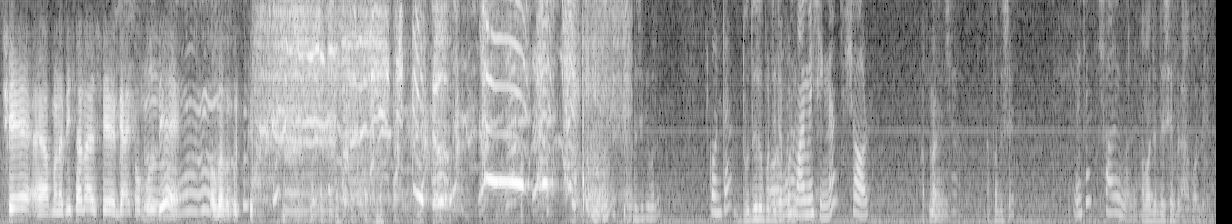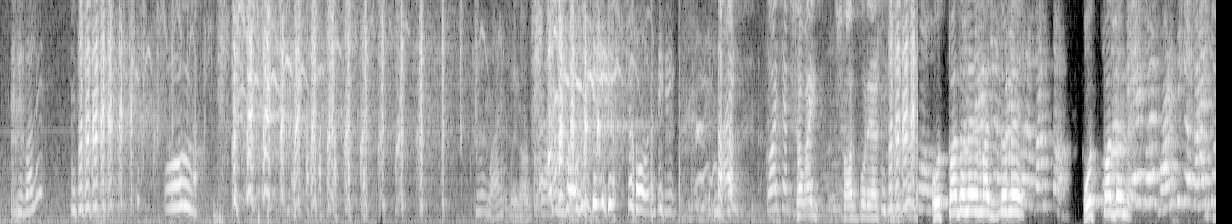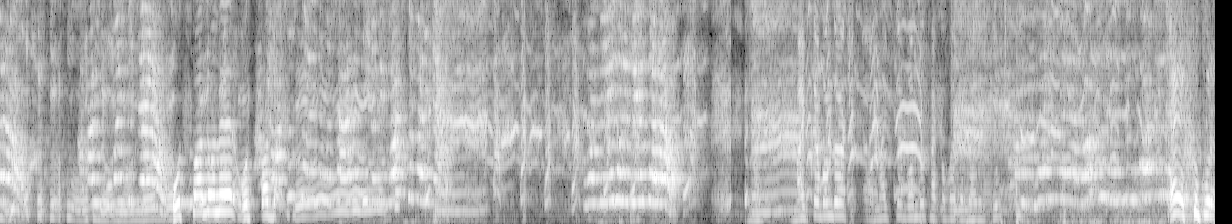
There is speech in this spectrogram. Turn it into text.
সে মানে বিছানায় সে গায়ে কম্বল দিয়ে ওভাবে করছে দেশে কি বলে? কোনটা? দুধের উপর যেটা পড়ে ময়মনসিং না? শর আপনার? আপনার দেশে? ওই যে শরই বলে। আমাদের দেশে ব্রা বলে। কি বলে? ও। সবাই সর পরে আসছে। উৎপাদনের মাধ্যমে উৎপাদন উৎপাদনের উৎপাদন মাইকটা বন্ধ রাখ মাইকটা বন্ধ থাকো এই কুকুর।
